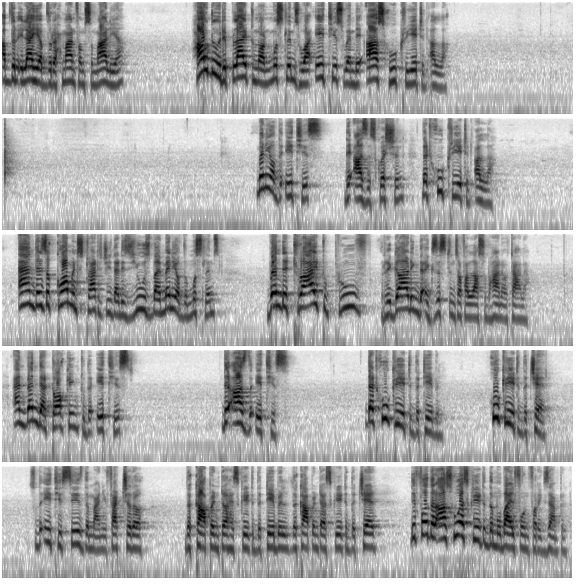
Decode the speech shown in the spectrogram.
Abdul Ilahi Abdul Rahman from Somalia. How do you reply to non Muslims who are atheists when they ask who created Allah? Many of the atheists they ask this question that who created Allah? And there is a common strategy that is used by many of the Muslims when they try to prove regarding the existence of Allah subhanahu wa ta'ala. And when they're talking to the atheist, they ask the atheist that who created the table? Who created the chair? So the atheist says the manufacturer, the carpenter has created the table, the carpenter has created the chair. They further ask who has created the mobile phone, for example.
